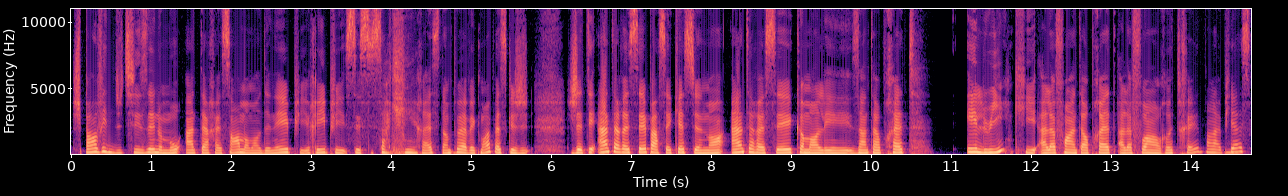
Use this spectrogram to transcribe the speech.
j'ai pas envie d'utiliser le mot intéressant à un moment donné, puis il rit, puis c'est ça qui reste un peu avec moi parce que j'étais intéressée par ces questionnements, intéressée comment les interprètes et lui, qui à la fois interprète, à la fois en retrait dans la mm. pièce,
